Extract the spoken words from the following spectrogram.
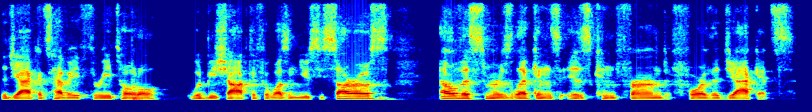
The Jackets have a three total. Would be shocked if it wasn't Juuse Saros. Elvis Merzlikins is confirmed for the Jackets.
